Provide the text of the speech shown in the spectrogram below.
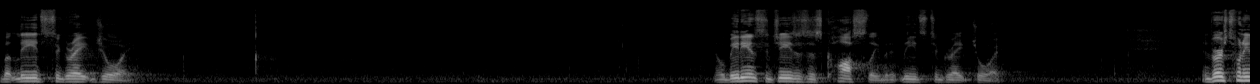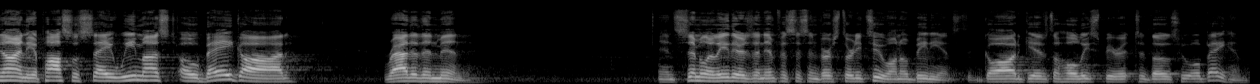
but leads to great joy. Obedience to Jesus is costly, but it leads to great joy. In verse 29, the apostles say, We must obey God rather than men. And similarly, there's an emphasis in verse 32 on obedience. That God gives the Holy Spirit to those who obey Him.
